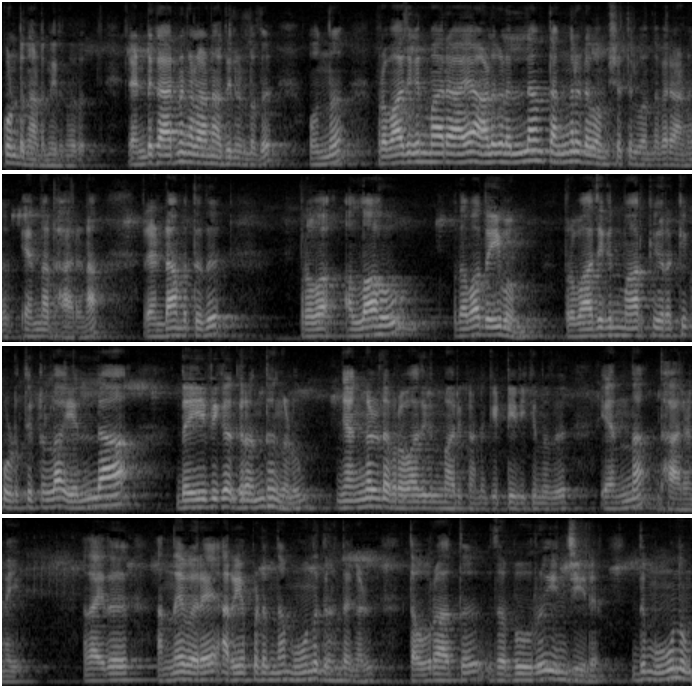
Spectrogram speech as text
കൊണ്ടു നടന്നിരുന്നത്. രണ്ട് കാരണങ്ങളാണ് അതിനുള്ളത് ഒന്ന് പ്രവാചകന്മാരായ ആളുകളെല്ലാം തങ്ങളുടെ വംശത്തിൽ വന്നവരാണ് എന്ന ധാരണ. രണ്ടാമത്തേത് പ്രവാ അള്ളാഹു അഥവാ ദൈവം പ്രവാചകന്മാർക്ക് ഇറക്കി കൊടുത്തിട്ടുള്ള എല്ലാ ദൈവിക ഗ്രന്ഥങ്ങളും ഞങ്ങളുടെ പ്രവാചകന്മാർക്കാണ് കിട്ടിയിരിക്കുന്നത് എന്ന ധാരണയും. അതായത് അന്നേ വരെ അറിയപ്പെടുന്ന മൂന്ന് ഗ്രന്ഥങ്ങൾ തൗറാത്ത് സബൂർ ഇഞ്ചീര് ഇത് മൂന്നും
